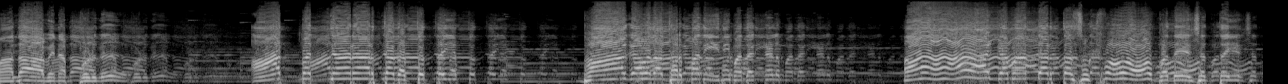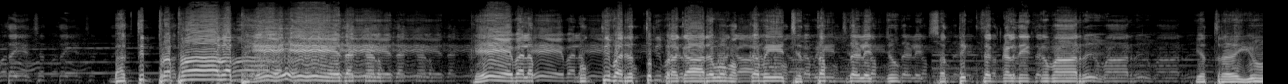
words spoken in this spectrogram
മാതാവിനപ്പൊഴുത് ആത്മജ്ഞാനാർത്ഥ തത്വത്തെയും ഭാഗവത ധർമ്മനീതി മതങ്ങളും ആഗമാന്തർത്ഥ സൂക്ഷ്മോപദേശത്തെയും ഭക്തിപ്രഭാവ ഭേദങ്ങളും കേവലം മുക്തി വരുത്തും പ്രകാരവും ഒക്കവേ ചിത്തം തെളിഞ്ഞു സന്ദിഗ്ധങ്ങൾ നീങ്ങുമാറ് എത്രയോ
